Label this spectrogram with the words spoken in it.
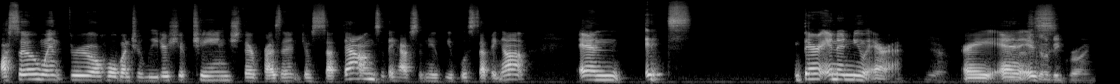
also went through a whole bunch of leadership change. Their president just stepped down, so they have some new people stepping up, and it's they're in a new era, Yeah. right? And, there's it's gonna be growing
